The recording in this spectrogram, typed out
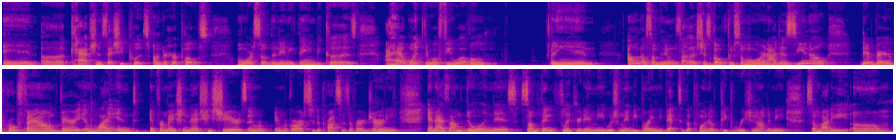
and uh captions that she puts under her post more so than anything because i had went through a few of them and i don't know something was like let's just go through some more. And i just you know they're very profound, very enlightened information that she shares in, re- in regards to the process of her journey. And as I'm doing this, something flickered in me, which made me bring me back to the point of people reaching out to me. Somebody, um,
